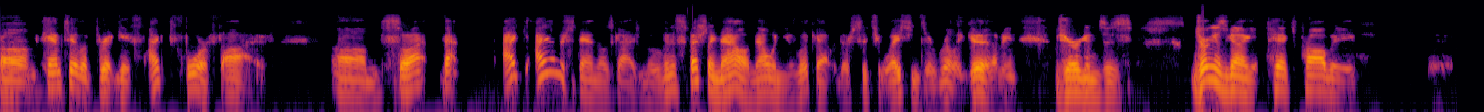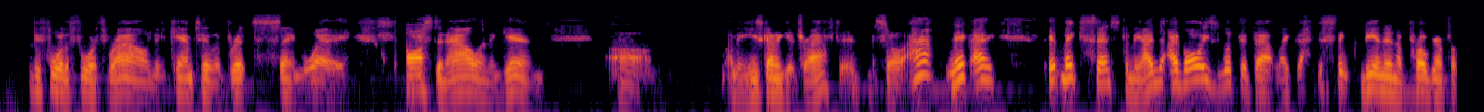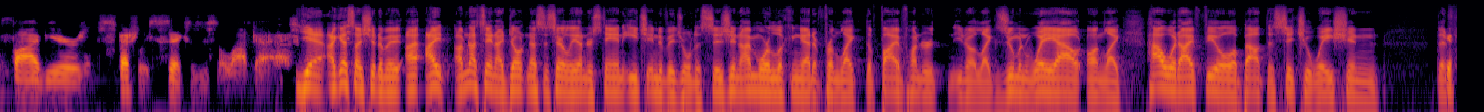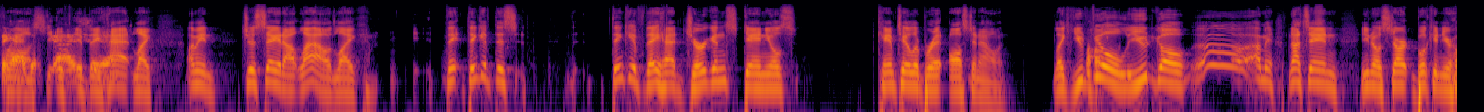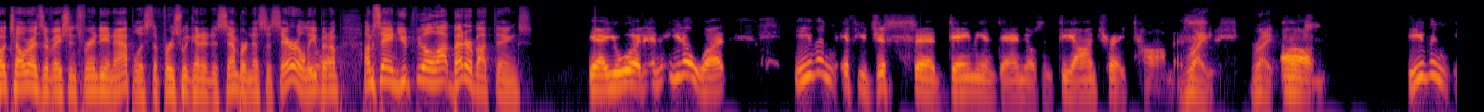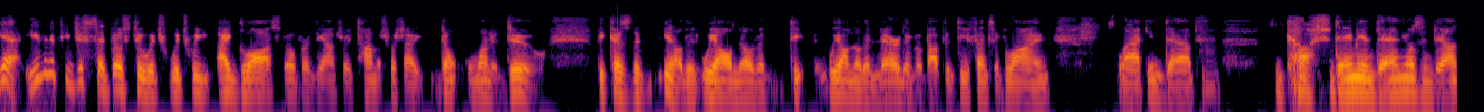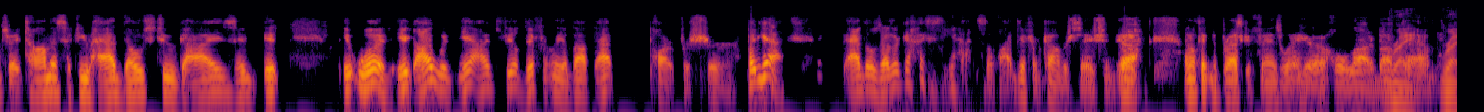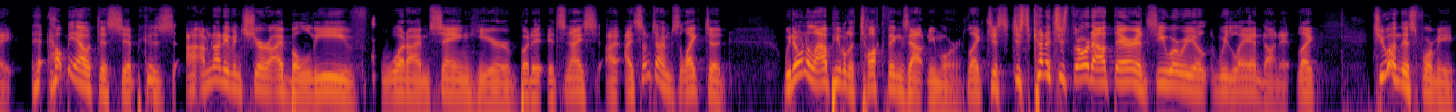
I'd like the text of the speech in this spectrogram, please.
Um, Cam Taylor Britt gave like four or five. Um, so I, that I, I understand those guys moving, especially now. Now, when you look at their situations, they're really good. I mean, Jurgens is Jurgens is going to get picked probably before the fourth round, and Cam Taylor Britt's the same way. Austin Allen again. Um, I mean, he's going to get drafted. So, I, Nick, I it makes sense to me. I, have always looked at that like I just think being in a program for five years, especially six, is just a lot to ask. Yeah, I guess I should have. I, I I'm not saying I don't necessarily understand each individual decision. I'm more looking at it from like the 500, you know, like zooming way out on like how would I feel about the situation that if Frost, they guys, if, if, they yeah. had like, I mean, just say it out loud. Like, th- think if this, think if they had Jurgens, Daniels, Cam Taylor, Britt, Austin Allen like you'd uh-huh. feel, you'd go, oh, I mean, not saying you know start booking your hotel reservations for Indianapolis the first weekend of December necessarily, but I'm I'm saying you'd feel a lot better about things. Yeah, you would. And you know what? Even if you just said Damion Daniels and Deontre Thomas, right, right. Um, even yeah, even if you just said those two, which which we I glossed over Deontre Thomas, which I don't want to do, because the you know the, we all know the we all know the narrative about the defensive line lacking depth. Gosh, Damion Daniels and Deontre Thomas, if you had those two guys, it it it would. It, I would. Yeah, I'd feel differently about that part for sure. But yeah, add those other guys, yeah, it's a lot different conversation. Yeah, I don't think Nebraska fans want to hear a whole lot about right, that. Right, Help me out with this, Sip, because I'm not even sure I believe what I'm saying here. But it, it's nice. I, I sometimes like to. We don't allow people to talk things out anymore. Like just, just kind of just throw it out there and see where we we land on it. Like, chew on this for me.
